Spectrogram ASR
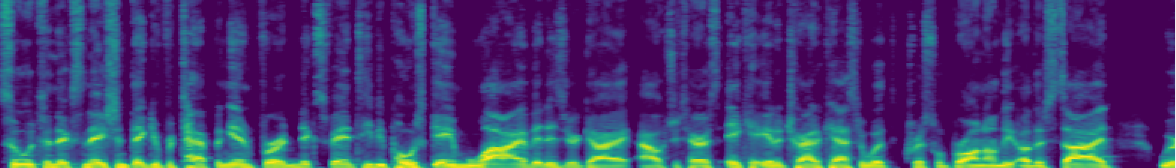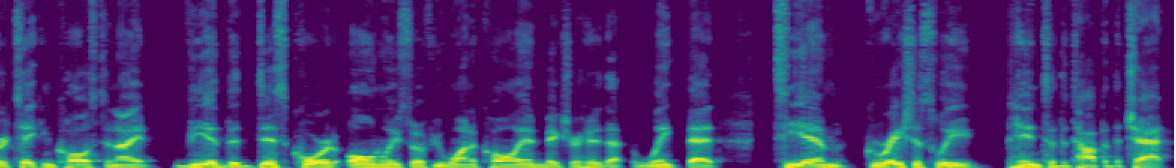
Salute to Knicks Nation. Thank you for tapping in for Knicks Fan TV post game live. It is your guy, Alex Terrace, aka the Stratocaster, with Chris LeBron on the other side. We are taking calls tonight via the Discord only. So if you want to call in, make sure to hit that link that TM graciously pinned to the top of the chat.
